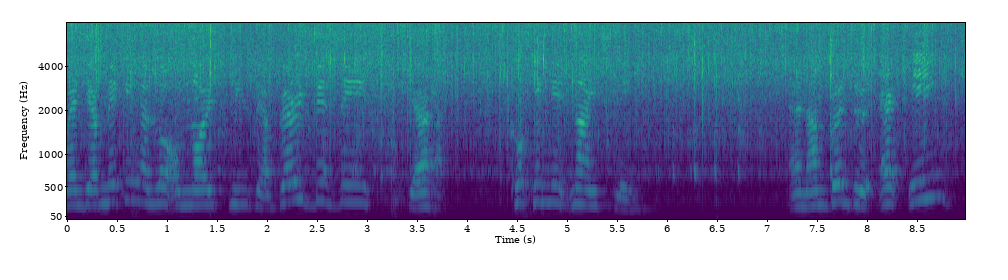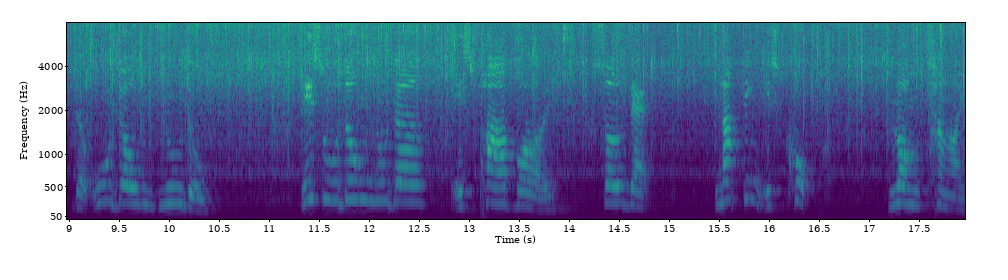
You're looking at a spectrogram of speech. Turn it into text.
When they are making a lot of noise means they are very busy. They are cooking it nicely and I'm going to add in the udon noodle. This udon noodle is parboiled so that nothing is cooked long time.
